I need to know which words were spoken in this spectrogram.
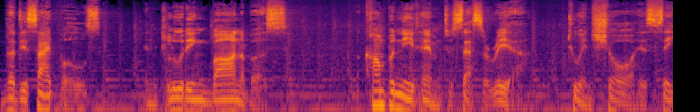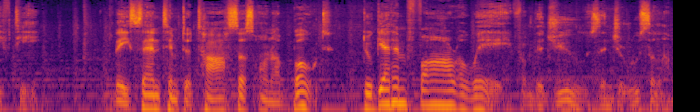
the disciples, including Barnabas, accompanied him to Caesarea to ensure his safety. They sent him to Tarsus on a boat to get him far away from the Jews in Jerusalem.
